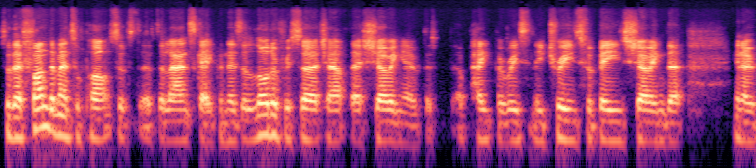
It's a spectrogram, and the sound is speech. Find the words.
So they're fundamental parts of the, of the, landscape, and there's a lot of research out there showing, you know, there's a paper recently, Trees for Bees, showing that, you know,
